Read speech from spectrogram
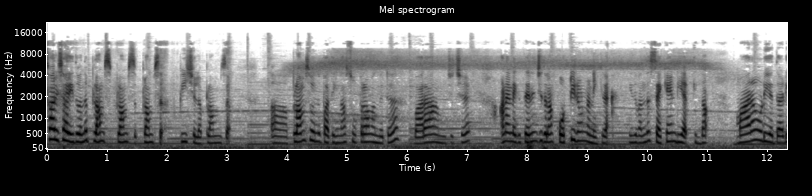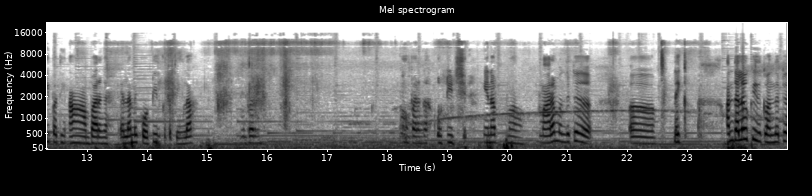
சாரி சாரி இது வந்து ப்ளம்ஸ் ப்ளம்ஸ் ப்ளம்ஸ் பீச் இல்லை ப்ளம்ஸ் ப்ளம்ஸ் வந்து பார்த்திங்கன்னா சூப்பராக வந்துட்டு வர ஆரம்பிச்சிச்சு. ஆனால் எனக்கு தெரிஞ்சதெல்லாம் கொட்டிடும்னு நினைக்கிறேன். இது வந்து செகண்ட் இயர் இதுதான். மரமுடைய தடி பார்த்திங்க ஆ பாருங்கள் எல்லாமே கொட்டியிருக்கு பார்த்தீங்களா பாருங்க. பாருங்க ஒட்டிடுச்சு ஏன்னா மரம் வந்துட்டு லைக் அந்த அளவுக்கு இதுக்கு வந்துட்டு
